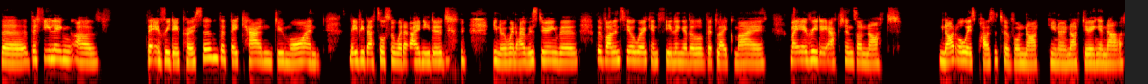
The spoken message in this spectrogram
the the feeling of the everyday person that they can do more and maybe that's also what i needed you know when i was doing the the volunteer work and feeling a little bit like my my everyday actions are not not always positive or not, you know, not doing enough.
